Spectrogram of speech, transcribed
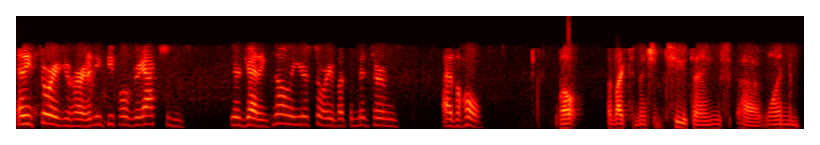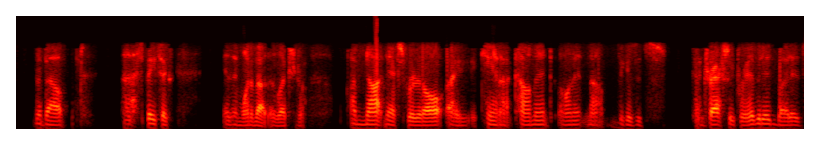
any stories you heard, any people's reactions you're getting, not only your story but the midterms as a whole. Well, I'd like to mention two things. Uh, one about uh, SpaceX, and then one about the election. I'm not an expert at all. I cannot comment on it, not because it's contractually prohibited, but it's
